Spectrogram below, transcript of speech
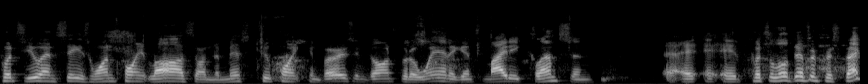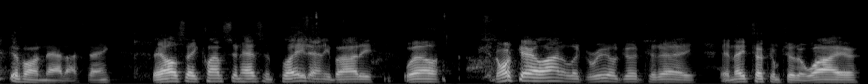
puts UNC's one point loss on the missed two point conversion going for the win against mighty Clemson. Uh, it, it puts a little different perspective on that, I think. They all say Clemson hasn't played anybody. Well, North Carolina looked real good today, and they took them to the wire.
